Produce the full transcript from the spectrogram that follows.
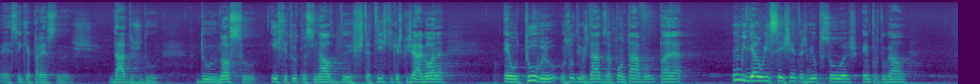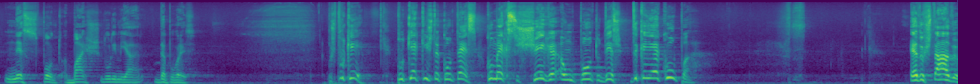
É assim que aparece nos dados do, do nosso Instituto Nacional de Estatísticas, que já agora, em outubro, os últimos dados apontavam para 1 milhão e 600 mil pessoas em Portugal nesse ponto, abaixo do limiar da pobreza. Mas porquê? Porquê é que isto acontece? Como é que se chega a um ponto desse? De quem é a culpa? É do Estado,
